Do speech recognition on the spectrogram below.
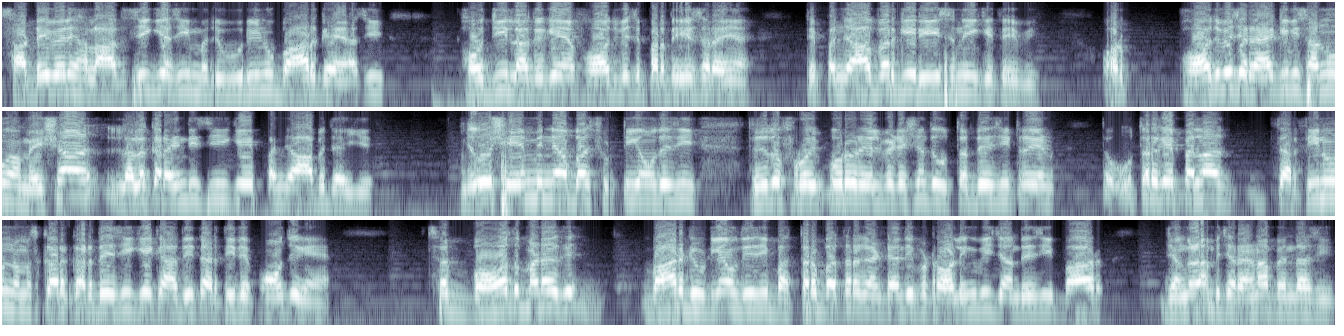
ਸਾਡੇ ਵੇਲੇ ਹਾਲਾਤ ਸੀ ਕਿ ਅਸੀਂ ਮਜਬੂਰੀ ਨੂੰ ਬਾਹਰ ਗਏ ਹਾਂ, ਅਸੀਂ ਫੌਜੀ ਲੱਗ ਗਏ ਆ ਫੌਜ ਵਿੱਚ ਪਰਦੇਸ ਰਹੇ ਆ ਤੇ ਪੰਜਾਬ ਵਰਗੀ ਰੀਸ ਨਹੀਂ ਕਿਤੇ ਵੀ। ਔਰ ਫੌਜ ਵਿੱਚ ਰਹਿ ਕੇ ਵੀ ਸਾਨੂੰ ਹਮੇਸ਼ਾ ਲਲਕ ਰਹਿੰਦੀ ਸੀ ਕਿ ਪੰਜਾਬ ਜਾਈਏ। ਜਦੋਂ 6 ਮਹੀਨਿਆਂ ਬਾਅਦ ਛੁੱਟੀ ਆਉਂਦੇ ਸੀ, ਤੇ ਜਦੋਂ ਫਿਰੋਜ਼ਪੁਰ ਰੇਲਵੇ ਸਟੇਸ਼ਨ ਤੇ ਉਤਰਦੇ ਸੀ ਟ੍ਰੇਨ, ਤਾਂ ਉਤਰ ਕੇ ਪਹਿਲਾਂ ਧਰਤੀ ਨੂੰ ਨਮਸਕਾਰ ਕਰਦੇ ਸੀ ਕਿ ਆਦੀ ਧਰਤੀ ਤੇ ਪਹੁੰਚ ਗਏ ਆ ਸਰ, ਬਹੁਤ ਮੜਾ ਬਾਹਰ ਡਿਊਟੀਆਂ ਹੁੰਦੀ ਸੀ 72 72 ਘੰਟਿਆਂ ਦੀ ਪੈਟਰੋਲਿੰਗ ਵੀ ਜਾਂਦੇ ਸੀ, ਬਾਹਰ ਜੰਗਲਾਂ ਵਿੱਚ ਰਹਿਣਾ ਪੈਂਦਾ ਸੀ।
